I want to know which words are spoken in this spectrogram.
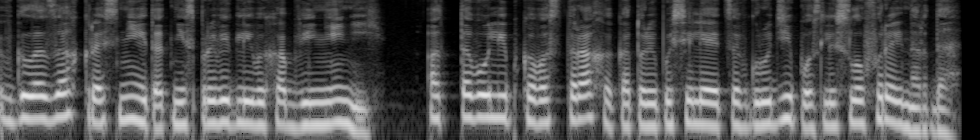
В глазах краснеет от несправедливых обвинений, от того липкого страха, который поселяется в груди после слов Рейнарда.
